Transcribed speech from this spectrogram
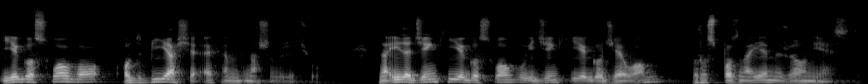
Jego słowo odbija się echem w naszym życiu na ile dzięki Jego słowu i dzięki Jego dziełom rozpoznajemy, że On jest.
